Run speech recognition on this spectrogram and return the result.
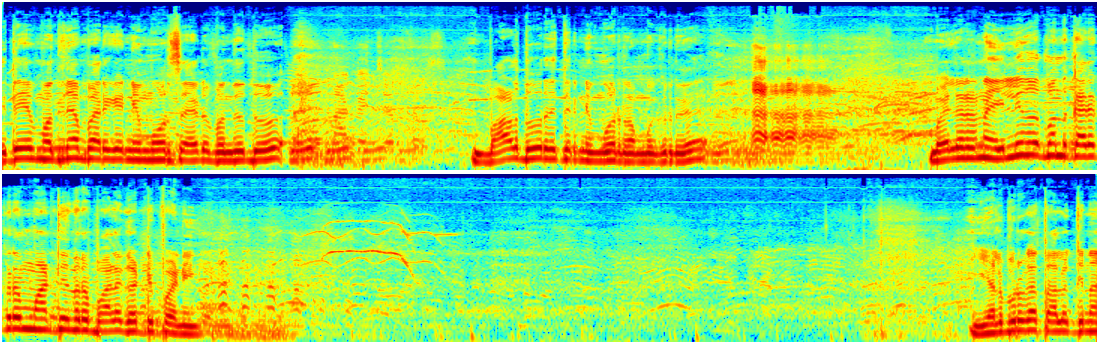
ಇದೇ ಮೊದಲನೇ ಬಾರಿಗೆ ನಿಮ್ಮೂರು ಸೈಡ್ ಬಂದಿದ್ದು. ಭಾಳ ದೂರ ಐತ್ರಿ ನಿಮ್ಮೂರು ನಮ್ಮಗ್ರಿಗೆ ಬೈಲರನ್ನ ಎಲ್ಲಿಂದ ಬಂದು ಕಾರ್ಯಕ್ರಮ ಮಾಡ್ತಿದ್ರೆ ಭಾಳ ಗಟ್ಟಿ ಪಾಣಿ. ಯಲಬುರ್ಗಾ ತಾಲೂಕಿನ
